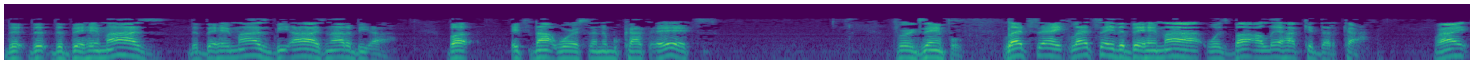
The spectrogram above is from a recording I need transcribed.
The the the behemaz the behemaz bi'ah is not a bi'ah, but it's not worse than a mukat etz. For example, let's say let's say the behemah was ba'aleha kedarka, right?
